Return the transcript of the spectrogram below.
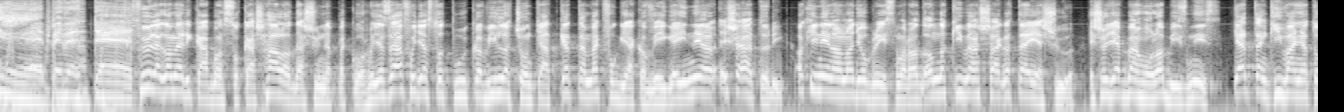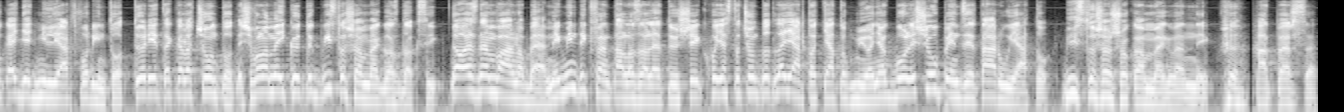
yeah, bevetted. Főleg Amerikában szokás háladás ünnepekor, hogy az elfogyasztott pulyka villacsontját ketten megfogják a végeinél, és eltörik. Akinél a nagyobb rész marad, annak kívánsága teljesül. És hogy ebben hol a biznisz? Ketten kívánjatok egy-egy milliárd forintot, törjétek el a csontot, és valamelyik kötök biztosan meggazdagszik. De ha ez nem válna be, még mindig fent áll az a lehetőség, hogy ezt a csontot legyártatjátok műanyagból, és jó pénzért áruljátok. Biztosan sokan megvennék. hát persze.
